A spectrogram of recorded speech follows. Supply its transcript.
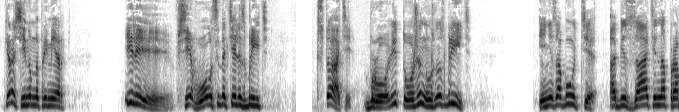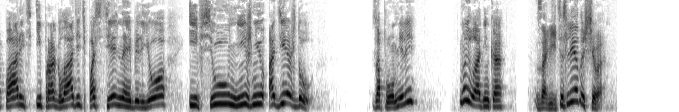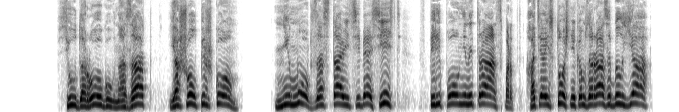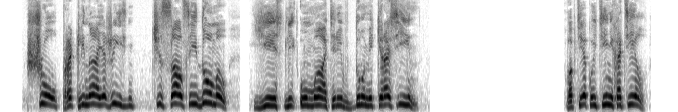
Керосином, например. Или все волосы на теле сбрить. Кстати, брови тоже нужно сбрить. И не забудьте обязательно пропарить и прогладить постельное белье и всю нижнюю одежду. Запомнили? Ну и ладненько. Зовите следующего. Всю дорогу назад я шел пешком. Не мог заставить себя сесть в переполненный транспорт, хотя источником заразы был я. Шел, проклиная жизнь, чесался и думал, есть ли у матери в доме керосин? В аптеку идти не хотел.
